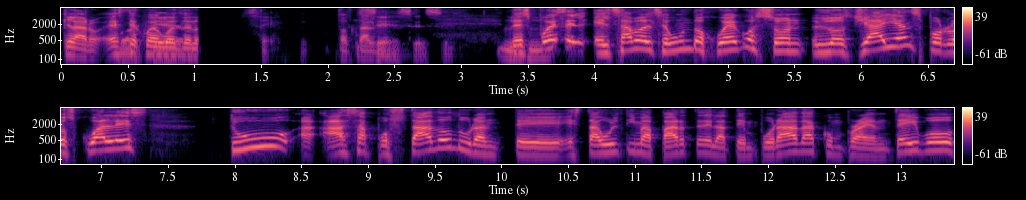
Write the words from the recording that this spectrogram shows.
Claro, este juego es de los... Sí, totalmente. Sí, sí, sí. Después, el, el, sábado, el segundo juego son los Giants, por los cuales tú has apostado durante esta última parte de la temporada con Brian Table.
